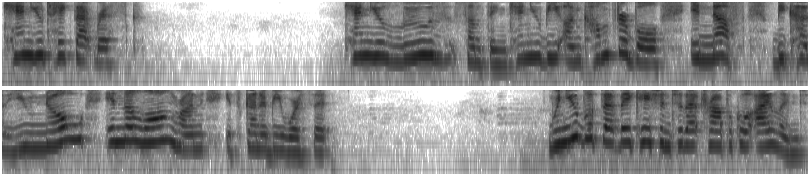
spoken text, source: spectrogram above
Can you take that risk? Can you lose something? Can you be uncomfortable enough because you know in the long run it's going to be worth it? When you book that vacation to that tropical island,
